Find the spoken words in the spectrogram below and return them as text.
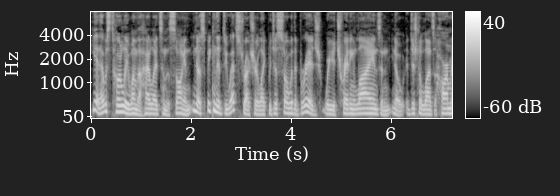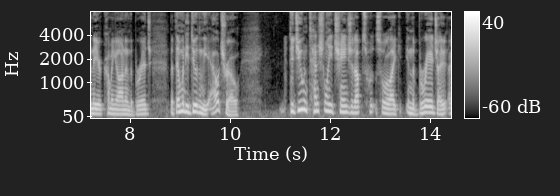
Yeah, that was totally one of the highlights in the song. And, you know, speaking of the duet structure, like we just saw with the bridge, where you're trading lines and, you know, additional lines of harmony are coming on in the bridge. But then when you do it in the outro, did you intentionally change it up so, so like in the bridge? I, I,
